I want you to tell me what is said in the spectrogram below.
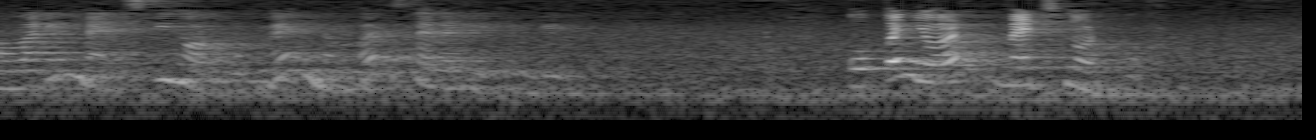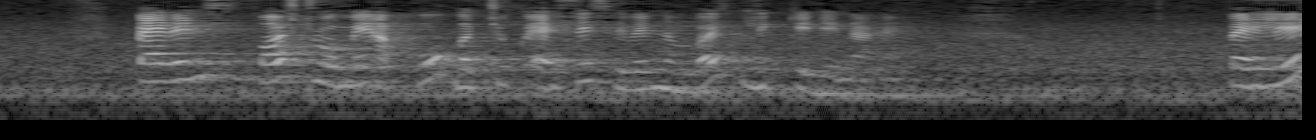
हमारी मैथ्स की नोटबुक में नंबर सेवन लिखेंगे। Open your maths notebook parents first row में आपको बच्चों को ऐसे सेवन नंबर लिख के देना है। पहले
